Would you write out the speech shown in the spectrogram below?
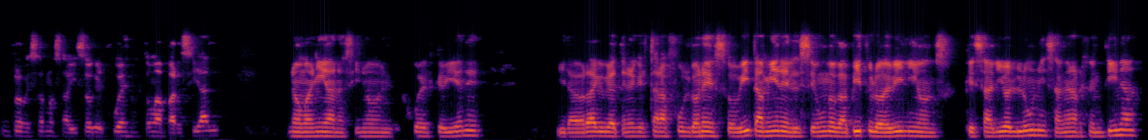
un profesor nos avisó que el jueves nos toma parcial, no mañana, sino el jueves que viene. Y la verdad que voy a tener que estar a full con eso. Vi también el segundo capítulo de Billions que salió el lunes acá en Argentina.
